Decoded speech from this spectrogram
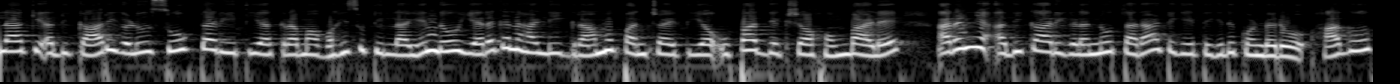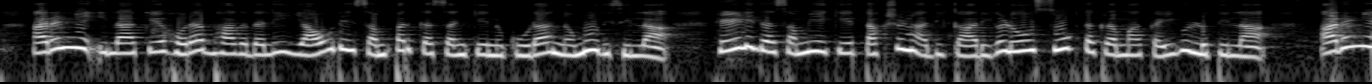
ಇಲಾಖೆ ಅಧಿಕಾರಿಗಳು ಸೂಕ್ತ ರೀತಿಯ ಕ್ರಮ ವಹಿಸುತ್ತಿಲ್ಲ ಎಂದು ಯರಗನಹಳ್ಳಿ ಗ್ರಾಮ ಪಂಚಾಯಿತಿಯ ಉಪಾಧ್ಯಕ್ಷ ಹೊಂಬಾಳೆ ಅರಣ್ಯ ಅಧಿಕಾರಿಗಳನ್ನು ತರಾಟೆಗೆ ತೆಗೆದುಕೊಂಡರು. ಹಾಗೂ ಅರಣ್ಯ ಇಲಾಖೆ ಹೊರಭಾಗದಲ್ಲಿ ಯಾವುದೇ ಸಂಪರ್ಕ ಸಂಖ್ಯೆಯನ್ನು ಕೂಡ ನಮೂದಿಸಿಲ್ಲ. ಹೇಳಿದ ಸಮಯಕ್ಕೆ ತಕ್ಷಣ ಅಧಿಕಾರಿಗಳು ಸೂಕ್ತ ಕ್ರಮ ಕೈಗೊಳ್ಳುತ್ತಿಲ್ಲ. ಅರಣ್ಯ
